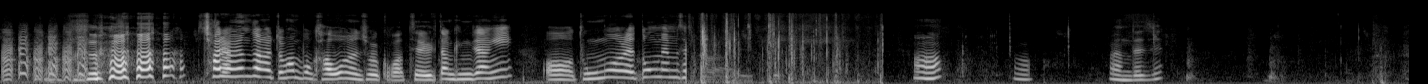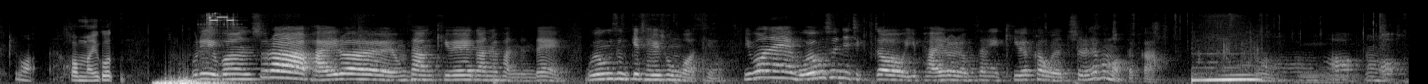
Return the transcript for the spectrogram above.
촬영 현장을 좀 한번 가보면 좋을 것 같아요. 일단 굉장히 어 동물의 똥 냄새. 어? 어? 왜 안 되지? 이거 잠깐만 이거 우리 이번 수라 바이럴 영상 기획안을 봤는데 모용순께 제일 좋은 것 같아요. 이번에 모용순이 직접 이 바이럴 영상에 기획하고 연출을 해보면 어떨까? 어. 아, 어.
